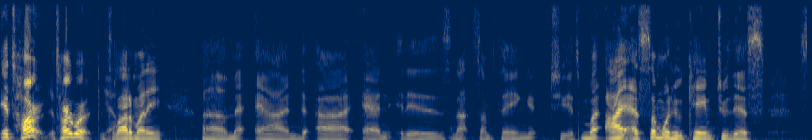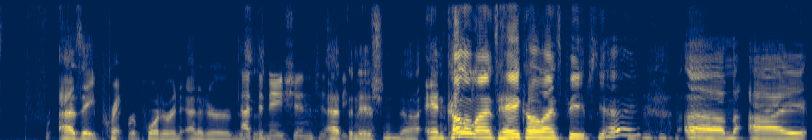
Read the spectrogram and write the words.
it's hard. It's hard work. It's a lot of money, um, and uh, and it is not something to. It's my, I as someone who came to this s- f- as a print reporter and editor. This At the Nation. to at the clear. nation uh, and Colorlines hey Colorlines peeps yay um, i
